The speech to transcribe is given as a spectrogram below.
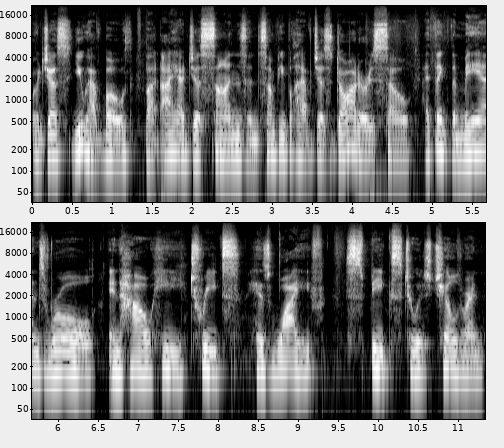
or just you have both but i had just sons and some people have just daughters. So i think the man's role in how he treats his wife speaks to his children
